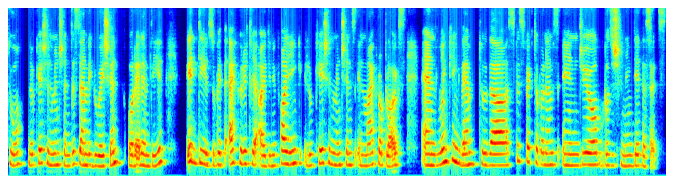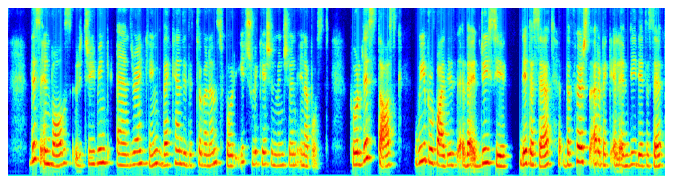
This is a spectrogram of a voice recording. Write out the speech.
2, location mention disambiguation, or LMD, it deals with accurately identifying location mentions in microblogs and linking them to the specific toponyms in geo-positioning datasets. This involves retrieving and ranking the candidate toponyms for each location mentioned in a post. For this task, we provided the Idrisi dataset, the first Arabic LMD dataset.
